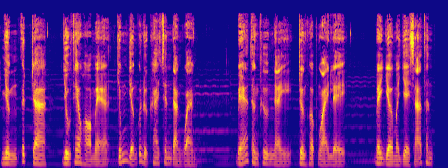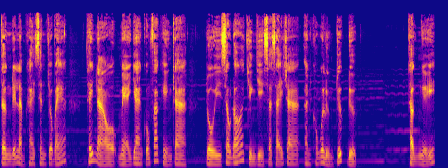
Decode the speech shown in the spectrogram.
nhưng ít ra, dù theo họ mẹ, chúng vẫn có được khai sinh đàng hoàng. Bé thân thương này, trường hợp ngoại lệ, bây giờ mà về xã Thanh Tân để làm khai sinh cho bé, thế nào mẹ Giang cũng phát hiện ra, rồi sau đó chuyện gì sẽ xảy ra anh không có lường trước được. Thận nghĩ,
